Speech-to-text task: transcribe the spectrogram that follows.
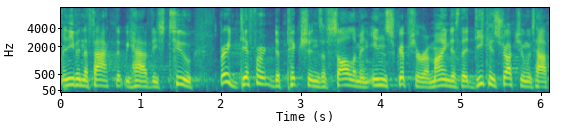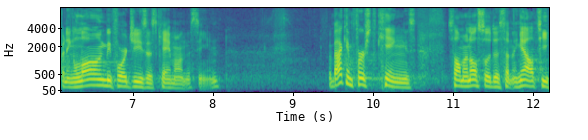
And even the fact that we have these two very different depictions of Solomon in Scripture remind us that deconstruction was happening long before Jesus came on the scene. Back in 1 Kings, Solomon also does something else. He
